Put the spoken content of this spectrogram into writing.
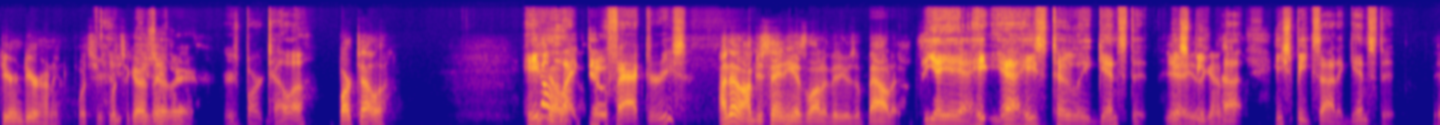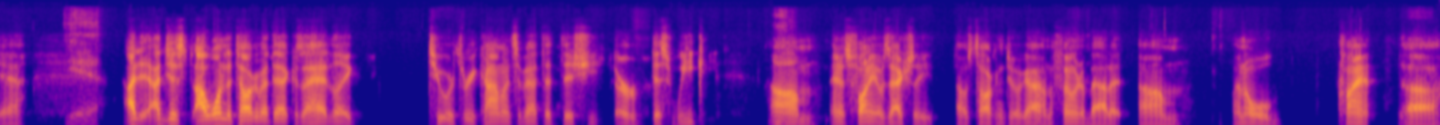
deer and deer hunting. What's your what's the guy's name? there? There's Bartella. Bartella. He He's don't like doe factories. I know. I'm just saying he has a lot of videos about it. Yeah, yeah, yeah. He, yeah, he's totally against it. Yeah, he he's speaks against it. out, He speaks out against it. Yeah. Yeah. I, I just I wanted to talk about that because I had like two or three comments about that this or this week. Um, and it's funny. I was actually I was talking to a guy on the phone about it. Um, an old client uh,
